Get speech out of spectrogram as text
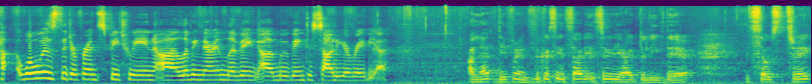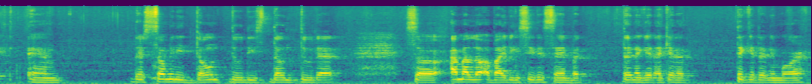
How, what was the difference between uh, living there and living, uh, moving to Saudi Arabia? A lot different because in Saudi it's really hard to live there. It's so strict and there's so many don't do this, don't do that. So I'm a law-abiding citizen, but then again, I cannot take it anymore.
